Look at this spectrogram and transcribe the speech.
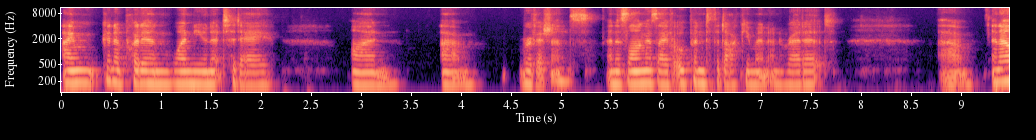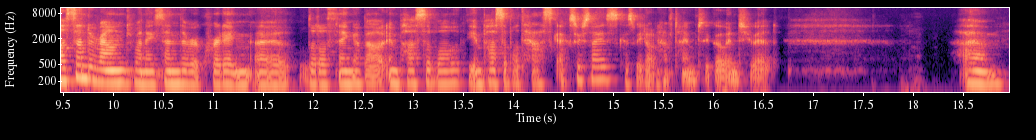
I'm going to put in one unit today on um, revisions. And as long as I've opened the document and read it, um, and I'll send around when I send the recording a little thing about impossible, the impossible task exercise, because we don't have time to go into it. Um,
